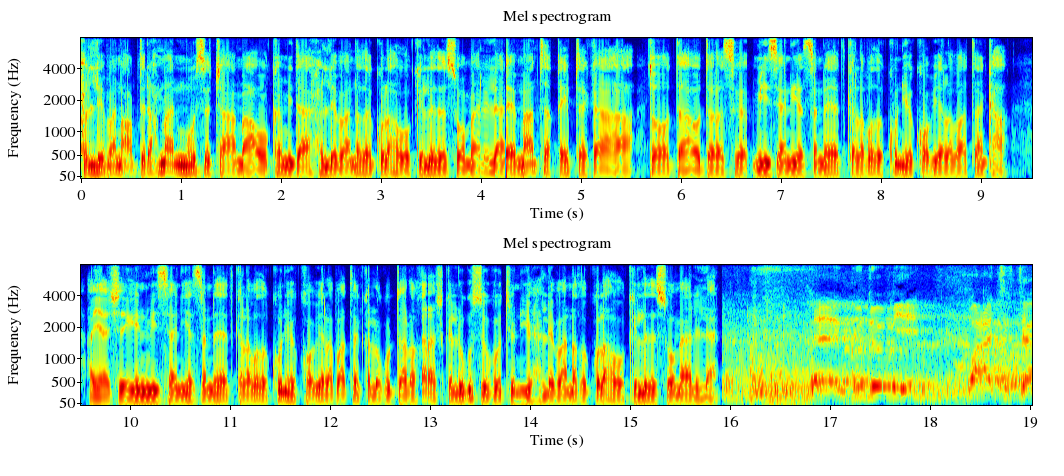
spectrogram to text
xildhibaan cabdiraxmaan muuse jaamac oo ka mid ah xildhibaanada golaha wakiilada somalilan ee maanta qaybta ka ahaa dooda oo daraska miisaaniyad sanadeedka labada kun iyo koob iyo labaatanka. Ayaa sheegay in miisaaniyad sanadeedka labada kun iyo koob iyo labaatanka lagu daro qarashka lagu soo gootinayo xildhibaanada golaha wakiilada somalilan gudoomiye waxaa jirta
